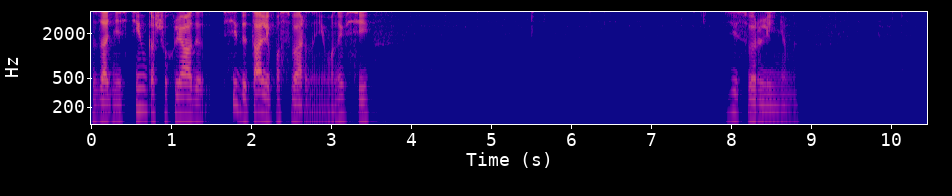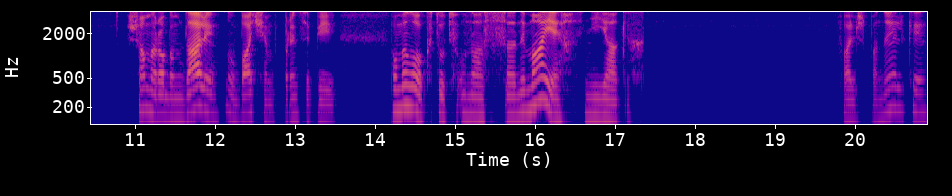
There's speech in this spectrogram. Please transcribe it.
Задня стінка шухляди. Всі деталі посверлені, вони всі. Зі сверліннями. Що ми робимо далі? Ну, бачимо, в принципі, помилок тут у нас е, немає ніяких. Фальш-панельки.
